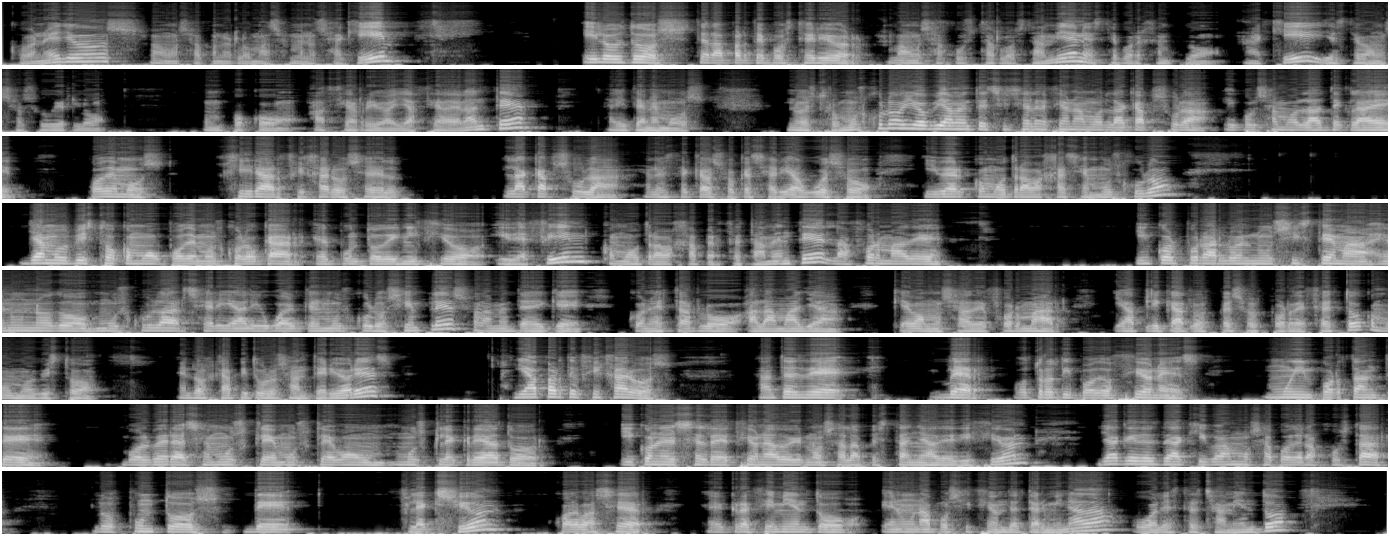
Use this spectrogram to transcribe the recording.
con ellos. Vamos a ponerlo más o menos aquí. Y los dos de la parte posterior vamos a ajustarlos también. Este, por ejemplo, aquí y este vamos a subirlo un poco hacia arriba y hacia adelante. Ahí tenemos nuestro músculo y obviamente si seleccionamos la cápsula y pulsamos la tecla E podemos girar, fijaros, el, la cápsula, en este caso que sería el hueso, y ver cómo trabaja ese músculo. Ya hemos visto cómo podemos colocar el punto de inicio y de fin, cómo trabaja perfectamente. La forma de incorporarlo en un sistema, en un nodo muscular, sería al igual que el músculo simple, solamente hay que conectarlo a la malla que vamos a deformar y aplicar los pesos por defecto, como hemos visto en los capítulos anteriores. Y aparte, fijaros, antes de ver otro tipo de opciones, muy importante volver a ese muscle, muscle bone, muscle creator y con el seleccionado irnos a la pestaña de edición, ya que desde aquí vamos a poder ajustar los puntos de flexión, cuál va a ser el crecimiento en una posición determinada o el estrechamiento.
